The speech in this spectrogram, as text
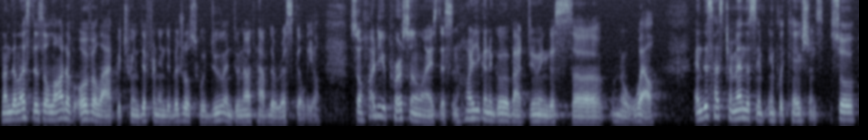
Nonetheless, there's a lot of overlap between different individuals who do and do not have the risk allele. So how do you personalize this, and how are you going to go about doing this uh, you know, well? And this has tremendous implications. So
